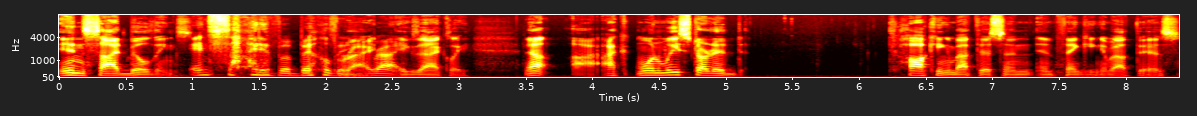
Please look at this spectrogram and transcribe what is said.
Inside buildings. Inside of a building. Right, Right. exactly. Now, I, when we started talking about this and, and thinking about this,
